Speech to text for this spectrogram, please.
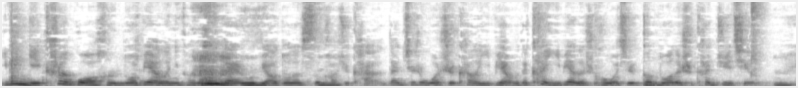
因为你看过很多遍了，你可能会带入比较多的思考去看，但其实我只看了一遍。我在看一遍的时候，我其实更多的是看剧情，嗯，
